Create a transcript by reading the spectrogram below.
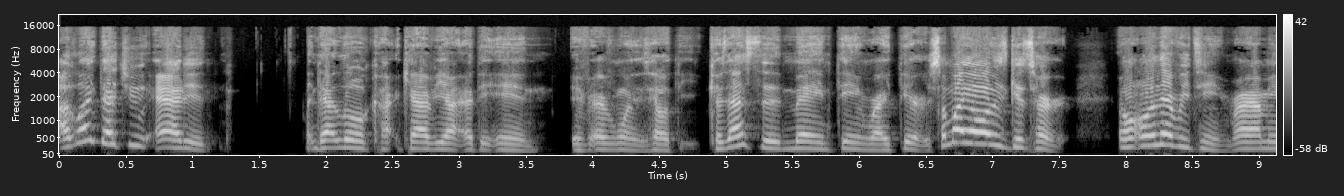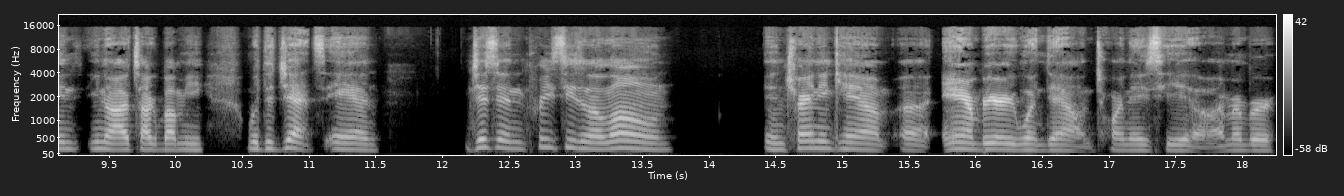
I like that you added that little caveat at the end if everyone is healthy, because that's the main thing right there. Somebody always gets hurt on, on every team, right? I mean, you know, I talk about me with the Jets and – just in preseason alone, in training camp, uh, Aaron Berry went down, torn ACL. I remember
